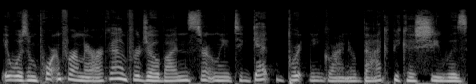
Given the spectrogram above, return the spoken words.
It was important for America and for Joe Biden, certainly, to get Brittney Griner back because she was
